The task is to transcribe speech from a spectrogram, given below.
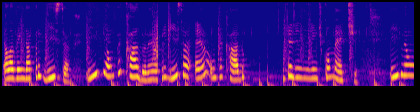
Ela vem da preguiça e é um pecado, né? A preguiça é um pecado que às vezes a gente comete e não,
